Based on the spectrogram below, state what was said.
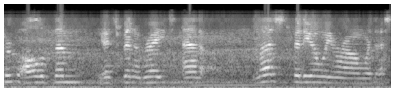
through all of them. It's been a great, and last video we were on with this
